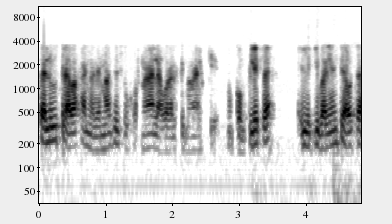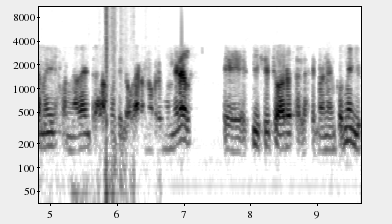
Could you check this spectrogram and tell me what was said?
salud trabajan, además de su jornada laboral semanal que completa, el equivalente a otra media jornada en trabajos del hogar no remunerados. 18 eh, horas a la semana en promedio.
